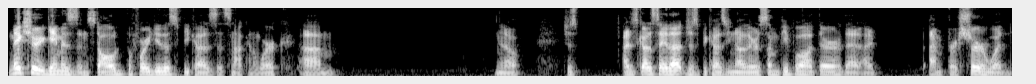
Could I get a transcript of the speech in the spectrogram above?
make sure your game is installed before you do this because it's not going to work. Um, you know, just I just got to say that just because you know there's some people out there that I I'm for sure would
